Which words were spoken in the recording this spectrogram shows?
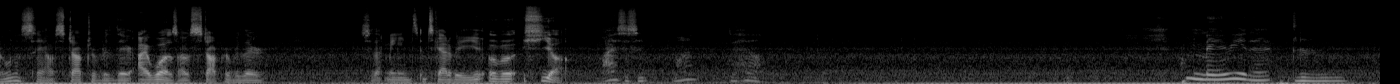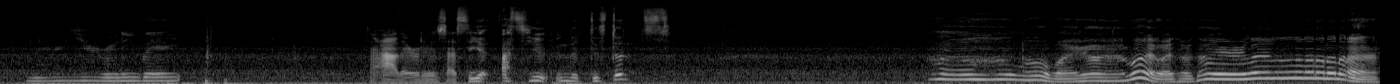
I want to say I was stopped over there. I was. I was stopped over there. So that means it's got to be over here. Why is this in... What the hell? Marry that girl. Marry you anyway. Ah, there it is. I see it. I see it in the distance. Oh, oh my god. Why am I so tired?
